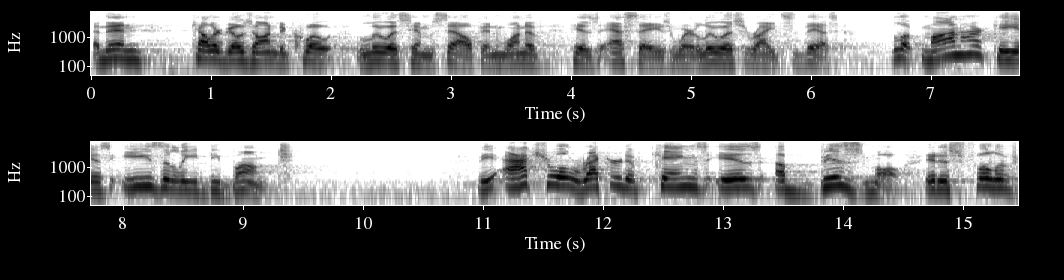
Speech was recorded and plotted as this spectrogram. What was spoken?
And then Keller goes on to quote Lewis himself in one of his essays, where Lewis writes this Look, monarchy is easily debunked the actual record of kings is abysmal, it is full of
